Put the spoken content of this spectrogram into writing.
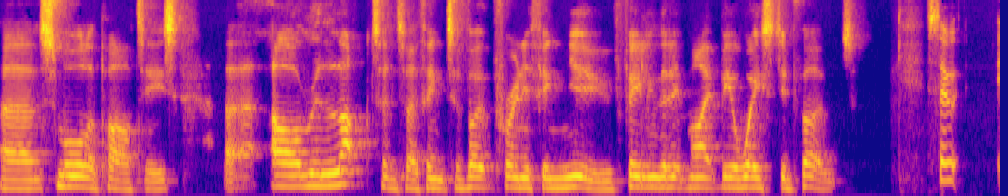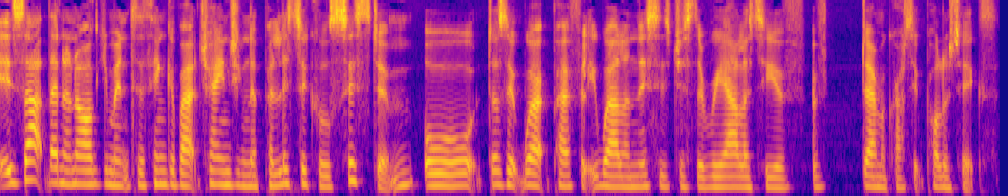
uh, smaller parties, uh, are reluctant, I think, to vote for anything new, feeling that it might be a wasted vote. So is that then an argument to think about changing the political system, or does it work perfectly well and this is just the reality of, of democratic politics?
